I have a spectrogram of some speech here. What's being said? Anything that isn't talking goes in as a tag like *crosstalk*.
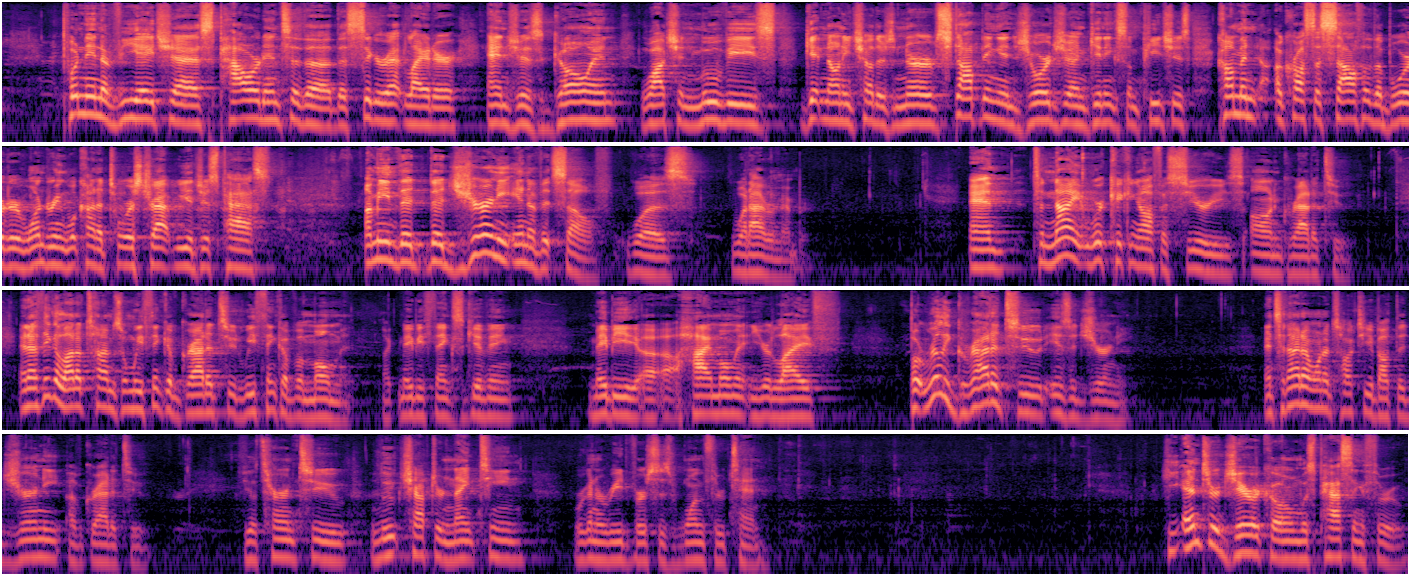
putting in a VHS, powered into the, the cigarette lighter, and just going, watching movies, getting on each other's nerves, stopping in Georgia and getting some peaches, coming across the south of the border, wondering what kind of tourist trap we had just passed. I mean, the, the journey in of itself was what I remember. And tonight we're kicking off a series on gratitude. And I think a lot of times when we think of gratitude, we think of a moment, like maybe Thanksgiving, maybe a, a high moment in your life. But really, gratitude is a journey. And tonight I want to talk to you about the journey of gratitude. If you'll turn to Luke chapter 19, we're going to read verses 1 through 10. He entered Jericho and was passing through.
